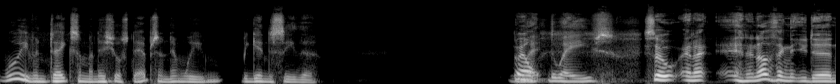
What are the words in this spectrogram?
we'll even take some initial steps, and then we begin to see the the, Well- wa- the waves. So, and I, and another thing that you did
